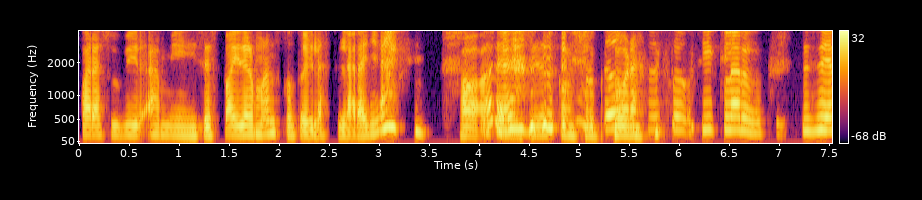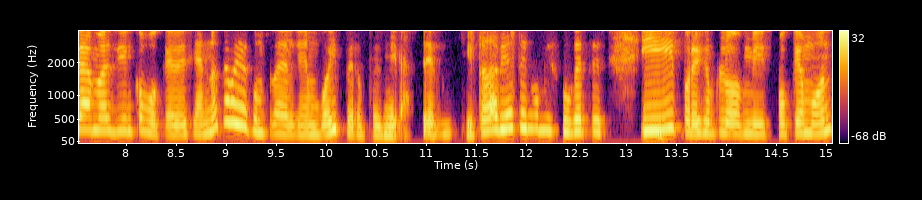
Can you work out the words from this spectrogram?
para subir a mis Spider-Mans con todo y las telarañas. Órale, O sea, sí eres constructora. esos sí, claro. Entonces era más bien como que decían, no te voy a comprar el Game Boy, pero pues mira, ten. y todavía tengo mis juguetes. Y, por ejemplo, mis Pokémon,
